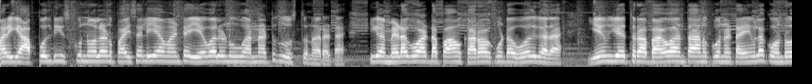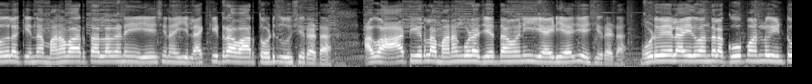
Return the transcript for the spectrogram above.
మరి ఈ అప్పులు తీసుకున్న వాళ్ళను పైసలు ఇవ్వమంటే ఎవరు నువ్వు అన్నట్టు చూస్తున్నారట. ఇక మెడకు పడ్డ పాము కరవకుండా పోదు కదా. ఏం చేతురా భగవంత అనుకున్న టైంలో కొన్ని రోజుల కింద మన వార్తలనే వేసిన ఈ లక్కీ డ్రా వార్తోటి చూసిరట. అగో ఆ తీరులో మనం కూడా చేద్దామని ఈ ఐడియా చేసిరట. మూడు వేల ఐదు వందల కూపన్లు ఇంటూ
